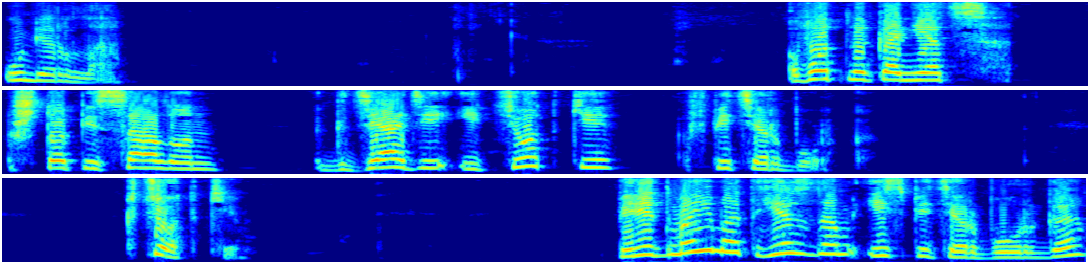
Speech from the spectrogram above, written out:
умерла. Вот, наконец, что писал он к дяде и тетке в Петербург. К тетке. Перед моим отъездом из Петербурга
